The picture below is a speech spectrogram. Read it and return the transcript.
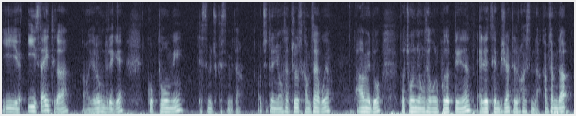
이, 이 사이트가 어, 여러분들에게 꼭 도움이 됐으면 좋겠습니다. 어쨌든 영상 들어서 감사하고요. 다음에도 더 좋은 영상으로 보답드리는 엘리트 MBC가 되도록 하겠습니다. 감사합니다.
